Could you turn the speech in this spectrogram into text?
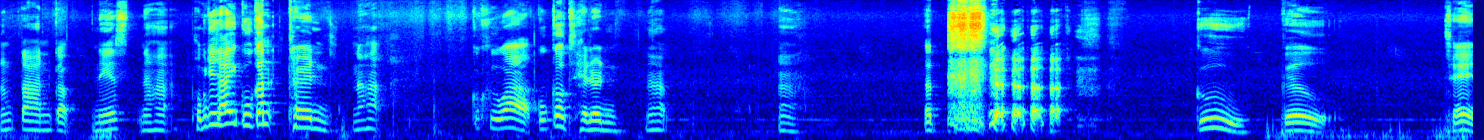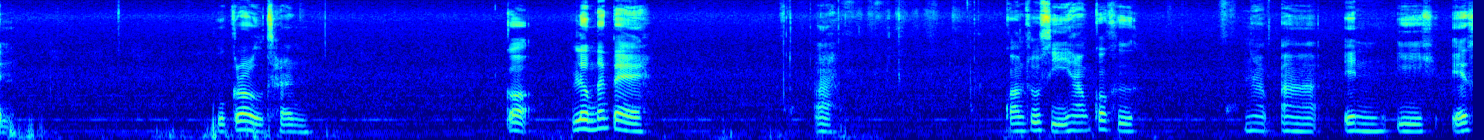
น้ำตาลกับเนสนะฮะ ผมจะใช้ Google Trend นะฮะ ก็คือว่า Google Trend นะครับ อ่า Google Trend Google Trend ก็เริ่มตั้งแต่ อะความสูสีครับก็คือนะครับ R N E S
